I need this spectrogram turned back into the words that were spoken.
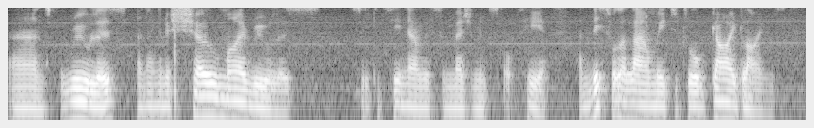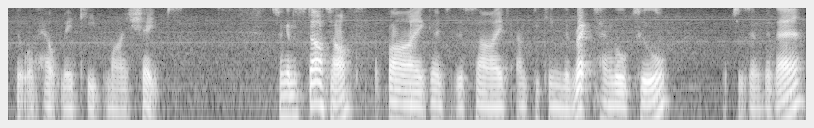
and Rulers and I'm going to show my rulers. So you can see now there's some measurements up here. And this will allow me to draw guidelines that will help me keep my shapes. So I'm going to start off by going to the side and picking the rectangle tool, which is over there,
